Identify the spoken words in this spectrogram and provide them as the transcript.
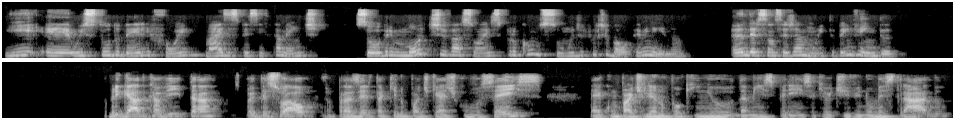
e eh, o estudo dele foi, mais especificamente, sobre motivações para o consumo de futebol feminino. Anderson, seja muito bem-vindo. Obrigado, Cavita. Oi, pessoal. É um prazer estar aqui no podcast com vocês, é, compartilhando um pouquinho da minha experiência que eu tive no mestrado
